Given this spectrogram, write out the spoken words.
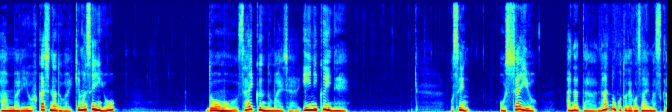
あんまり夜更かしなどはいけませんよ。どうも、細君の前じゃ言いにくいね。おせん、おっしゃいよ。あなた何のことでございますか？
